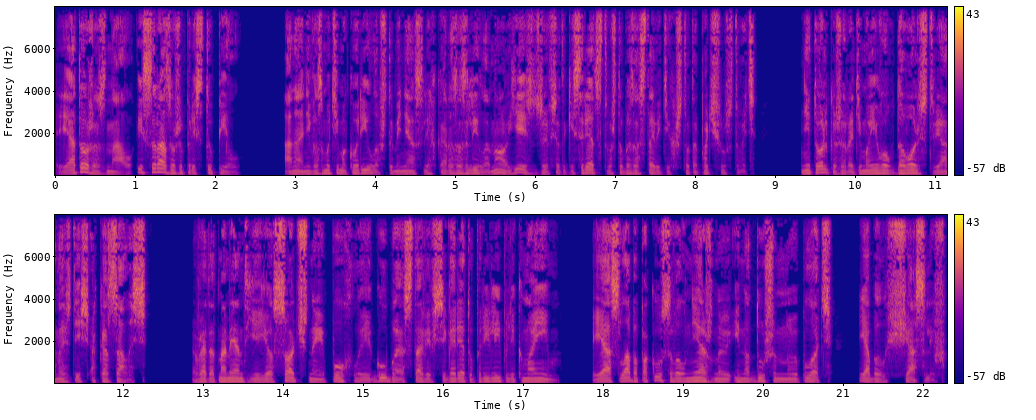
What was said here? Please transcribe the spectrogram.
Я тоже знал и сразу же приступил. Она невозмутимо курила, что меня слегка разозлило, но есть же все-таки средства, чтобы заставить их что-то почувствовать. Не только же ради моего удовольствия она здесь оказалась. В этот момент ее сочные, пухлые губы, оставив сигарету, прилипли к моим. Я слабо покусывал нежную и надушенную плоть. Я был счастлив.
